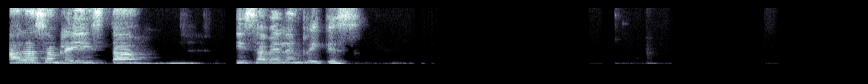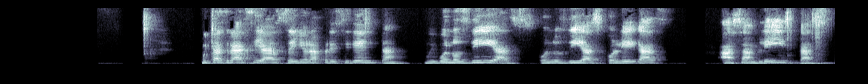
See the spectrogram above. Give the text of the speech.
a la asambleísta Isabel Enríquez. Muchas gracias, señora presidenta. Muy buenos días. Buenos días, colegas asambleístas.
